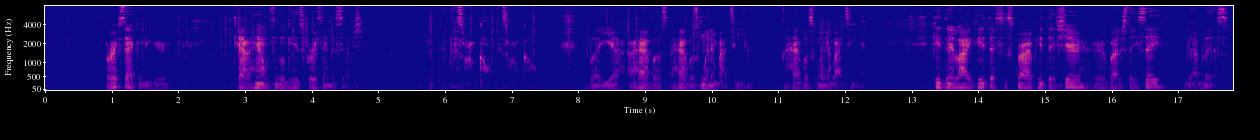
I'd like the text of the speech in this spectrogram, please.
first sack of the year. Kyle Hamilton gonna get his first interception. That, that, that's I'm going. That's where I'm going. But yeah, I have us. I have us winning by ten. I have us winning by ten. Hit that like, hit that subscribe, hit that share. Everybody stay safe. God bless.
